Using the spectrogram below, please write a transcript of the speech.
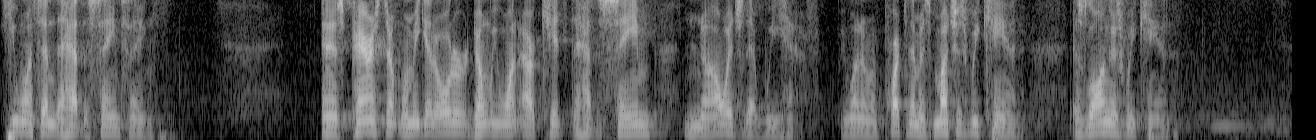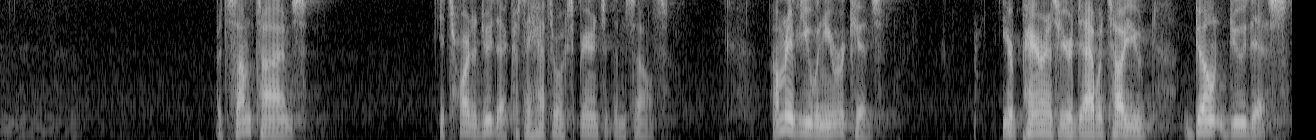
He wants them to have the same thing. And as parents, when we get older, don't we want our kids to have the same knowledge that we have? We want to impart to them as much as we can, as long as we can. But sometimes it's hard to do that because they have to experience it themselves. How many of you, when you were kids, your parents or your dad would tell you, don't do this?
